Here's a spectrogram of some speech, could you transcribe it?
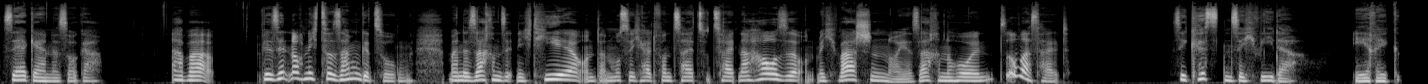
Sehr gerne sogar. Aber wir sind noch nicht zusammengezogen. Meine Sachen sind nicht hier und dann muss ich halt von Zeit zu Zeit nach Hause und mich waschen, neue Sachen holen, sowas halt. Sie küssten sich wieder. Erik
